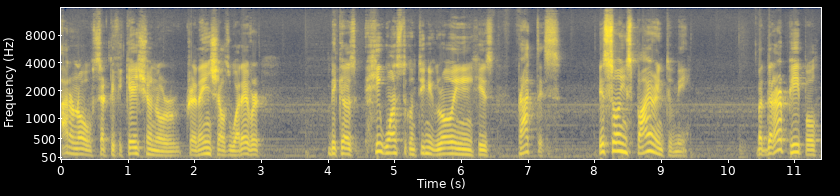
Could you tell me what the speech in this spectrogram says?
I don't know, certification or credentials, whatever, because he wants to continue growing in his practice. It's so inspiring to me. But there are people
